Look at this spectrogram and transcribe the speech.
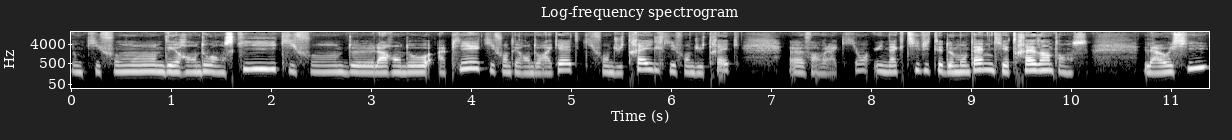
donc qui font des randos en ski, qui font de la rando à pied, qui font des randos raquettes, qui font du trail, qui font du trek, euh, enfin voilà, qui ont une activité de montagne qui est très intense. Là aussi,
